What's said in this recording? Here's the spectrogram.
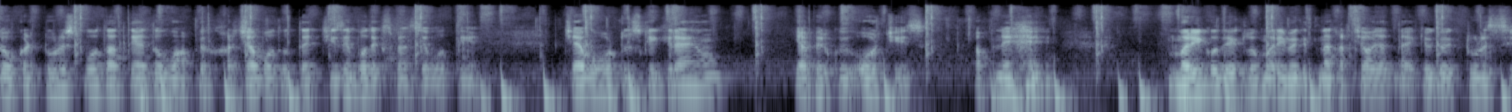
लोकल टूरिस्ट बहुत आते हैं तो वहाँ पे ख़र्चा बहुत होता है। चीज़ें बहुत एक्सपेंसिव होती हैं। चाहे वो होटल्स के किराए हों या फिर कोई और चीज़। अपने मरी को देख लो, मरी में कितना खर्चा हो जाता है, क्योंकि एक टूरिस्ट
